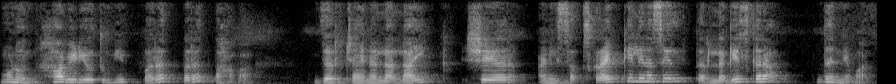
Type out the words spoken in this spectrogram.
म्हणून हा व्हिडिओ तुम्ही परत परत पाहावा. जर चॅनलला लाईक शेअर आणि सबस्क्राईब केले नसेल तर लगेच करा. धन्यवाद.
